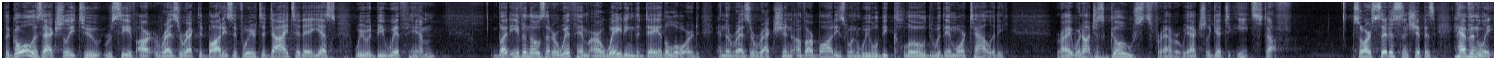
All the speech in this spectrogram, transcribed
The goal is actually to receive our resurrected bodies. If we were to die today, yes, we would be with him. But even those that are with him are awaiting the day of the Lord and the resurrection of our bodies when we will be clothed with immortality. Right? We're not just ghosts forever. We actually get to eat stuff. So our citizenship is heavenly.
